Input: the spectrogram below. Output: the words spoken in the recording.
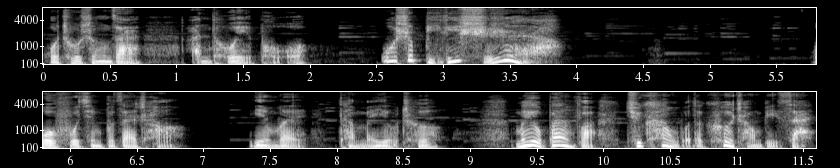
我出生在安特卫普，我是比利时人啊。我父亲不在场，因为他没有车，没有办法去看我的客场比赛。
